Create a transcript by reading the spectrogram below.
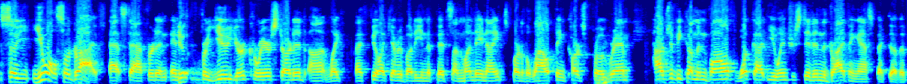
So you also drive at Stafford, and, and yep. for you, your career started uh, like I feel like everybody in the pits on Monday nights, part of the Wild Thing Karts mm-hmm. program. Mm-hmm. How'd you become involved? What got you interested in the driving aspect of it?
